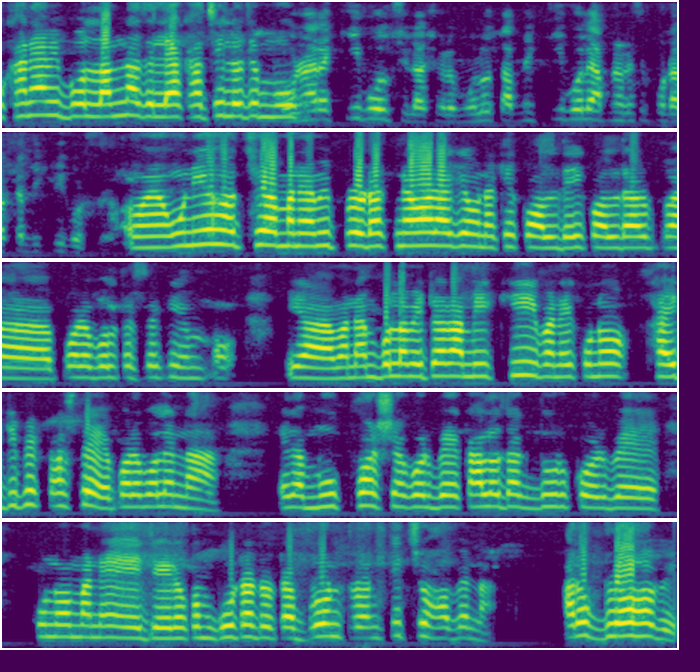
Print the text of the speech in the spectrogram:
ওখানে আমি বললাম না যে লেখা ছিল যে ওনারা কি বলছিল আসলে? মূলত আপনি কি বলে আপনার কাছে প্রোডাক্টটা বিক্রি করছে? উনি হচ্ছে মানে আমি প্রোডাক্ট নেওয়ার আগে ওনাকে কল দেই। কল দেওয়ার পরে বলতেছে কি ইয়া মানে আমি বললাম এটার আমি কি মানে কোনো সাইড ইফেক্ট আছে? পরে বলে না। এটা মুখ ফর্সা করবে কালো দাগ দূর করবে কোনো মানে যে এরকম গোটা টোটা ব্রণ ট্রন কিছু হবে না। আরও গ্লো হবে।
